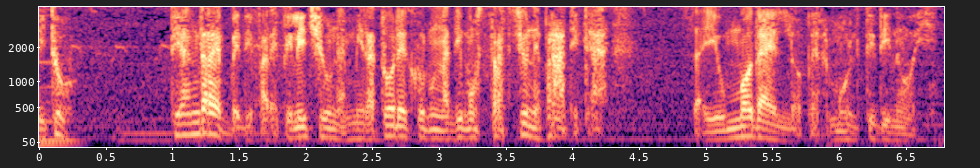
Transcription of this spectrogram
Ehi tu, ti andrebbe di fare felice un ammiratore con una dimostrazione pratica? Sei un modello per molti di noi.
